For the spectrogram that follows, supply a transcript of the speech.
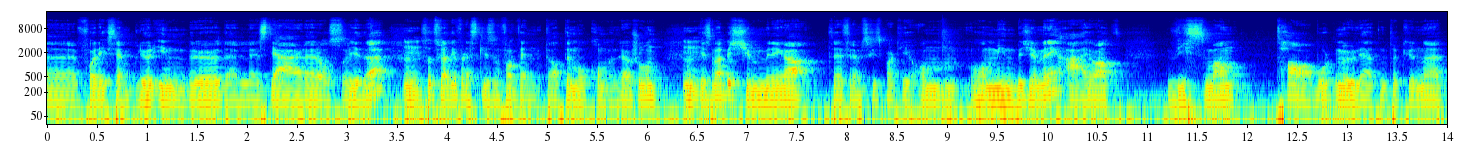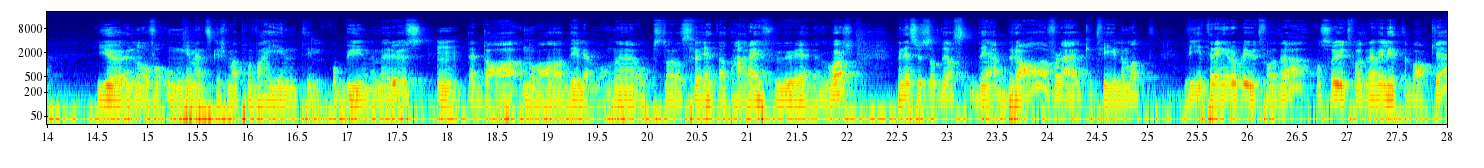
eh, f.eks. gjør innbrudd eller stjeler osv., så, videre, så tror jeg de fleste liksom forventer at det må komme en reaksjon. Det som er bekymringa til Fremskrittspartiet om, om min bekymring, er jo at hvis man tar bort muligheten til å kunne gjøre noe for unge mennesker som er på vei inn til å begynne med rus, det er da noe av dilemmaene oppstår. Og så vet jeg at her er FU uenig med oss. Men jeg syns det, det er bra, da, for det er jo ikke tvil om at vi trenger å bli utfordra, og så utfordrer vi litt tilbake.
